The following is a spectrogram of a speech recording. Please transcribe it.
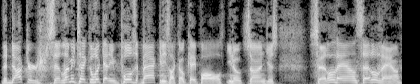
the doctor said, let me take a look at him. He pulls it back and he's like, okay, Paul, you know, son, just settle down, settle down.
